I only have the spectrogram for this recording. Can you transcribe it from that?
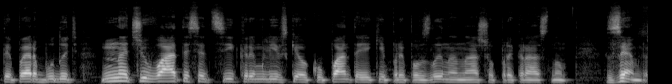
тепер будуть начуватися ці кремлівські окупанти, які приповзли на нашу прекрасну землю.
